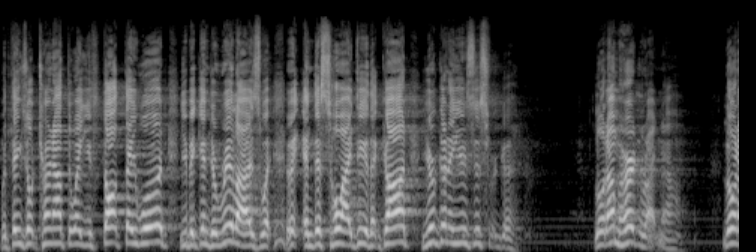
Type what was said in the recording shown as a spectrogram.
when things don't turn out the way you thought they would, you begin to realize what, and this whole idea that God, you're gonna use this for good. Lord, I'm hurting right now. Lord,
